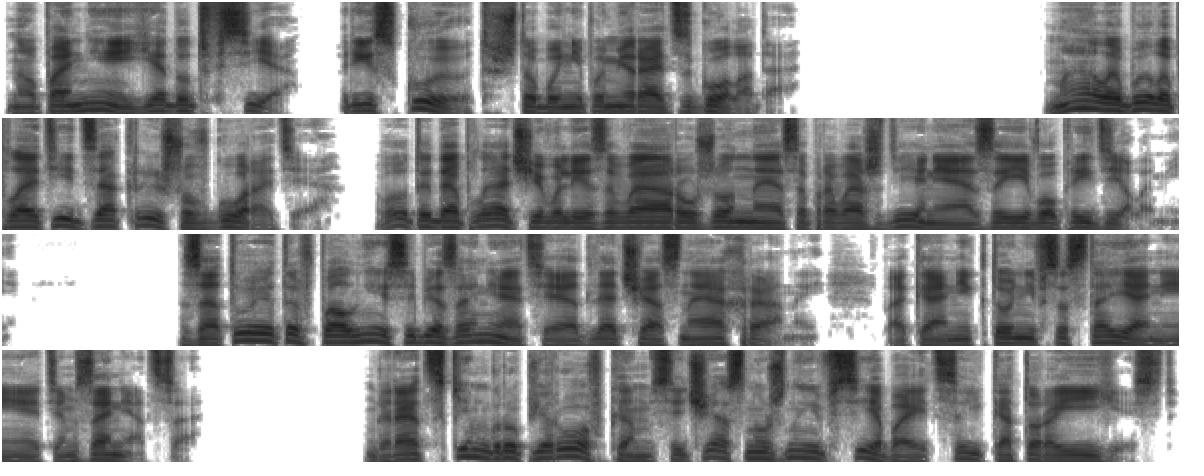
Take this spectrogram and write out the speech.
Но по ней едут все, рискуют, чтобы не помирать с голода. Мало было платить за крышу в городе, вот и доплачивали за вооруженное сопровождение за его пределами. Зато это вполне себе занятие для частной охраны, пока никто не в состоянии этим заняться. Городским группировкам сейчас нужны все бойцы, которые есть.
